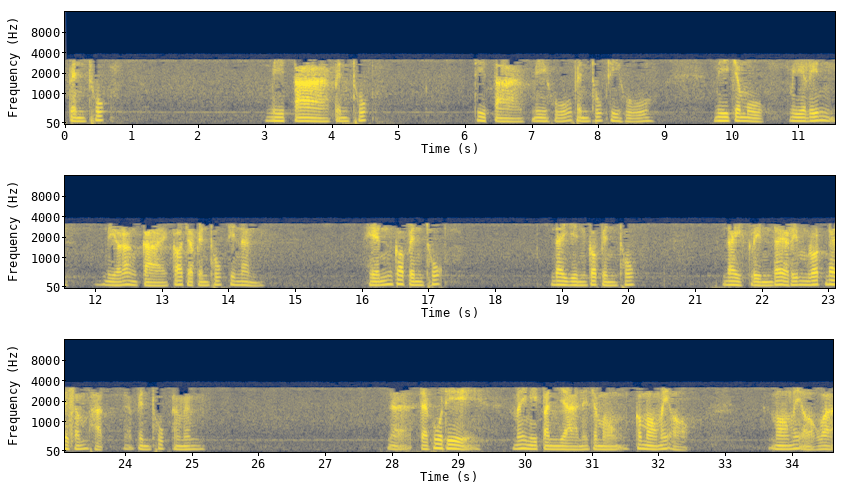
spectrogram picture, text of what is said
เป็นทุกข์ มีตาเป็นทุกข์ที่ตา มีหูเป็นทุกข์ที่หู มีจมูก มีลิ้น มีร่างกายก็จะเป็นทุกข์ที่นั่น เห็นก็เป็นทุกข์ ได้ยินก็เป็นทุกข์ ได้กลิ่น ได้ริมรส ได้สัมผัส เป็นทุกข์ทั้งนั้นนะแต่ผู้ที่ไม่มีปัญญาเนี่ยจะมองก็มองไม่ออก มองไม่ออกว่า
